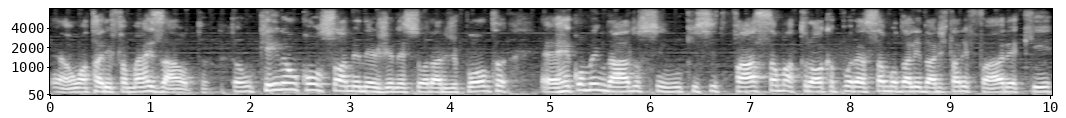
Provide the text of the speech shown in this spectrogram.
é uma tarifa mais alta. Então, quem não consome energia nesse horário de ponta, é recomendado sim que se faça uma troca por essa modalidade tarifária que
